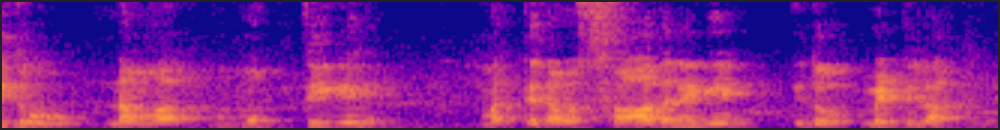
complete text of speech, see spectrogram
ಇದು ನಮ್ಮ ಮುಕ್ತಿಗೆ ಮತ್ತು ನಮ್ಮ ಸಾಧನೆಗೆ ಇದು ಮೆಟ್ಟಿಲಾಗ್ತದೆ.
